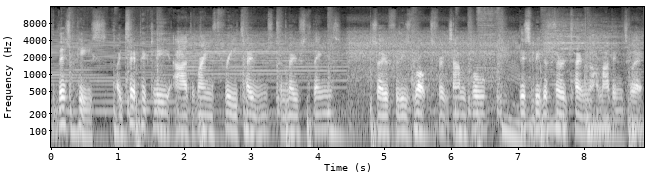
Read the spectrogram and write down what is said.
For this piece, I typically add around three tones to most things. So for these rocks, for example, this would be the third tone that I'm adding to it.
